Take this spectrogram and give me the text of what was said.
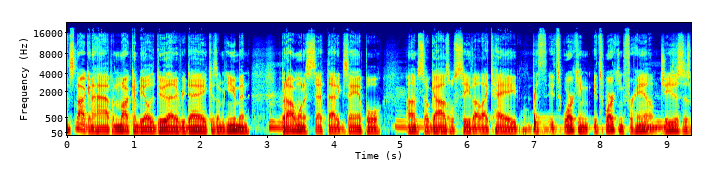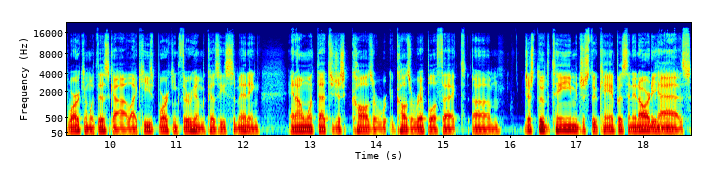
It's not going to happen. I'm not going to be able to do that every day because I'm human. But I want to set that example, um, so guys will see that like, hey, this, it's working. It's working for him. Jesus is working with this guy. Like he's working through him because he's submitting, and I want that to just cause a cause a ripple effect, um, just through the team and just through campus, and it already has.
